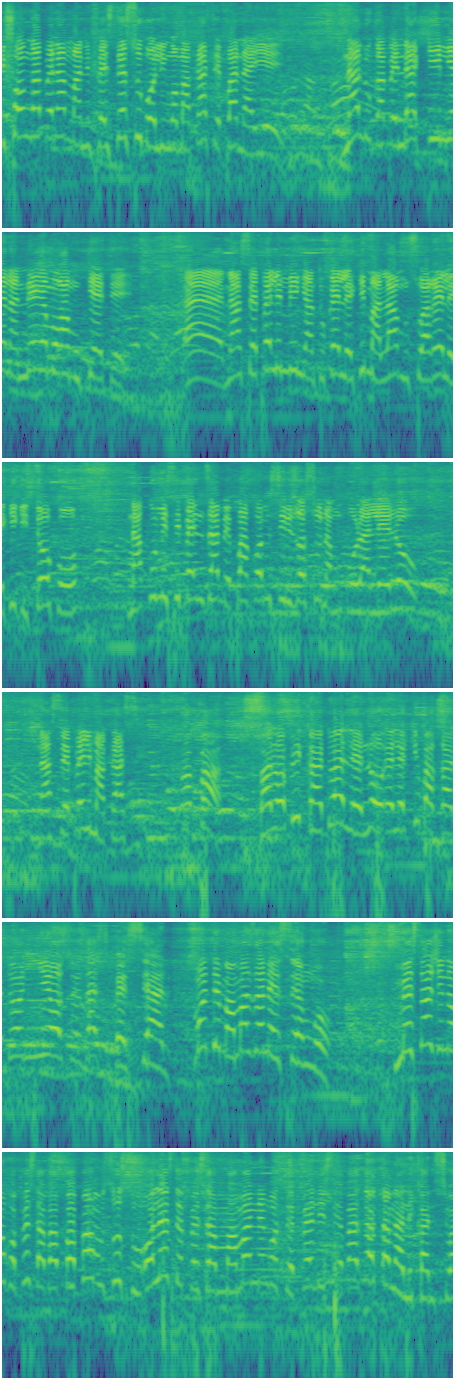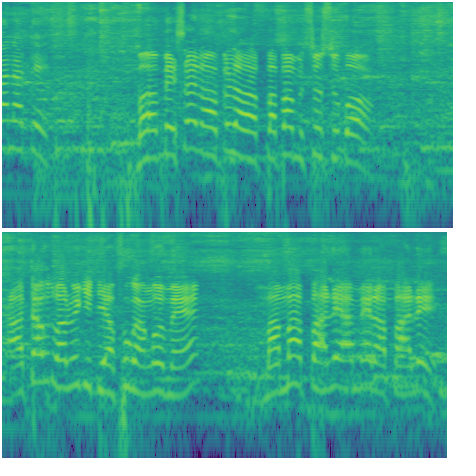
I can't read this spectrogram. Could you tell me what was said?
ifo nga mpe na manifeste su bolingo makasi epa na ye naluka mpenza kimia na ndenge moko moke te eh, nasepeli mingi antuka eleki malamu soire eleki kitoko nakumisi mpe nzambe mpo akomisi biso su na mokolo ya lelo nasepeli makasi papa balobi kado ya lelo eleki bakado nyonso eza spesiale mote mama aza na esengo message nini okopesa bapapa mosusu olesepesa mama ndenge osepeli se baza ata na likanisi wana te bon message na kopesa bapapa mosusu bon ata kutu baloki diafuku yango me mama pale amera pale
